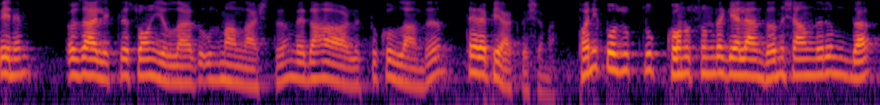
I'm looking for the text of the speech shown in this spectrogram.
benim özellikle son yıllarda uzmanlaştığım ve daha ağırlıklı kullandığım terapi yaklaşımı. Panik bozukluk konusunda gelen danışanlarım da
